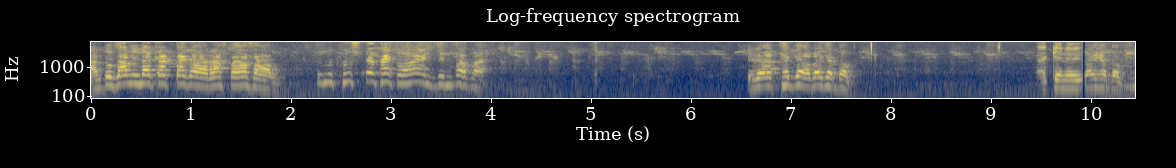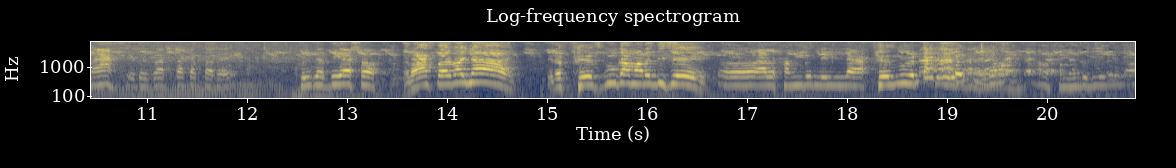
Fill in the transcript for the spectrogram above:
আমি তো জানি না কার টাকা রাস্তায় আসাল তুমি খুঁজতে থাকো একদিন পাবা। এটা থেকে রেখে দাও। কেন রেখে দাও। না এটা যার টাকা তারে। খুঁজা দিয়ে আসো। রাস্তায় ভাই নাই। এটা ফেসবুক আমারে দিছে। ও আলহামদুলিল্লাহ। ফেসবুকে টাকা পাইছি। আলহামদুলিল্লাহ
